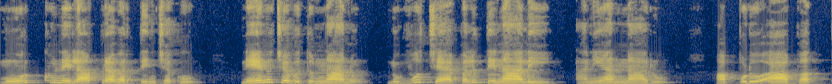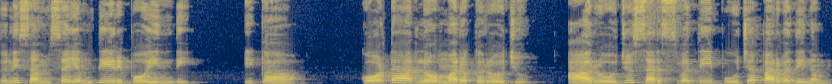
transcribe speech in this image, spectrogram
మూర్ఖునిలా ప్రవర్తించకు. నేను చెబుతున్నాను నువ్వు చేపలు తినాలి అని అన్నారు. అప్పుడు ఆ భక్తుని సంశయం తీరిపోయింది. ఇక కోటార్లో మరొక రోజు ఆ రోజు సరస్వతీ పూజ పర్వదినం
